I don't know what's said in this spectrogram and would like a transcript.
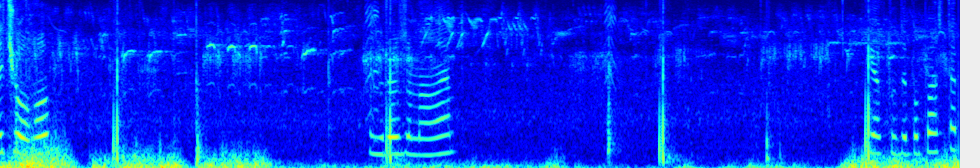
Нічого. Зрозуміли. Як туди попасти?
